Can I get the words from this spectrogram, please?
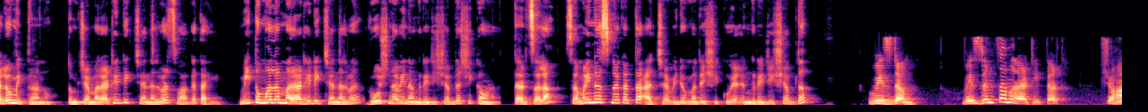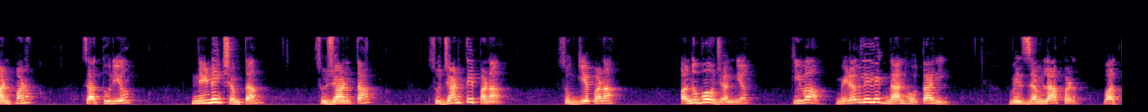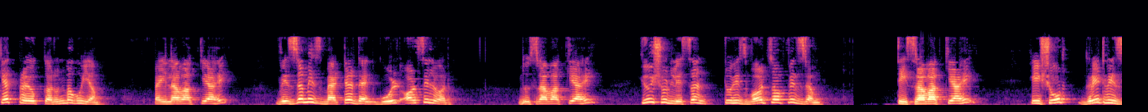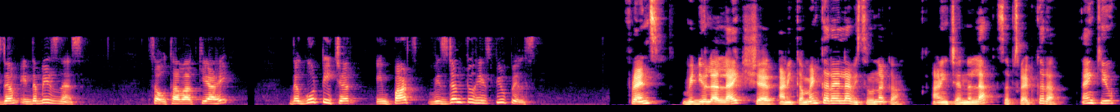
Hello मित्रांनो तुमच्या Marathi Dick चॅनलवर स्वागत आहे. मी तुम्हाला मराठी डिक चॅनलवर रोज नवीन अंग्रेजी शब्द शिकवणार. तर चला समय नसणं करता आजच्या व्हिडिओमध्ये शिकूया इंग्रजी शब्द. विजडम विजडमचा मराठीत अर्थ शहाणपण चातुर्य निर्णय क्षमता सुजाणता सुजाणतेपणा सुज्ञपणा अनुभवजन्य किंवा मिळवलेले ज्ञान होताही. विजडमला आपण वाक्यात प्रयोग करून बघूया. पहिला वाक्य आहे wisdom is better than gold or silver दुसरा वाक्य आहे you should listen to his words of wisdom तिसरा वाक्य आहे he showed great wisdom in the business चौथा वाक्य आहे the good teacher imparts wisdom to his pupils friends व्हिडिओला लाईक शेअर आणि कमेंट करायला विसरू नका. आणि चॅनलला सबस्क्राईब करा. Thank you.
